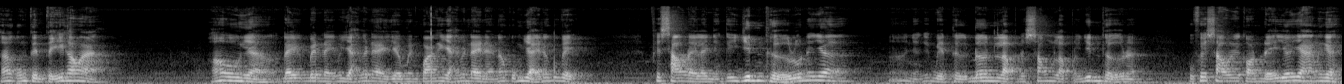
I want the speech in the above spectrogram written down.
Nó cũng tiền tỷ không à oh dạ. Yeah, đây bên này giải bên này giờ mình qua cái giải bên đây này nó cũng vậy đó quý vị. Phía sau này là những cái dinh thự luôn đấy chứ. Đó, những cái biệt thự đơn lập rồi song lập rồi dinh thự này của phía sau đây còn để giới gian nữa kìa.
